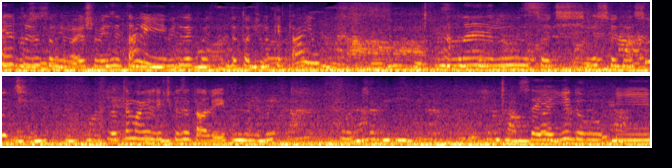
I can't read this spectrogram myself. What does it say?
Я дуже сумніваюся, що він з Італії, він якось буде точно Китаю. Але ну не суть, не суть, не суть. Зате маю лівчик з Італії. Все, я їду і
